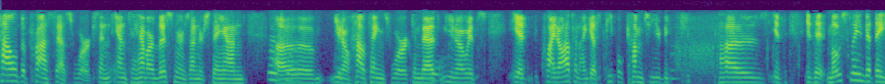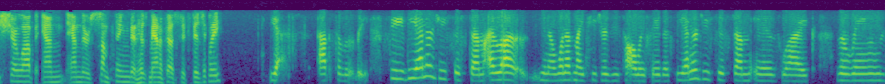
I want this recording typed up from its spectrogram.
how the process works and and to have our listeners understand mm-hmm. uh you know how things work and that yeah. you know it's it quite often i guess people come to you because is is it mostly that they show up and and there's something that has manifested physically yes absolutely see the energy system i love you know one of my teachers used to always say this the energy system is like the rings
